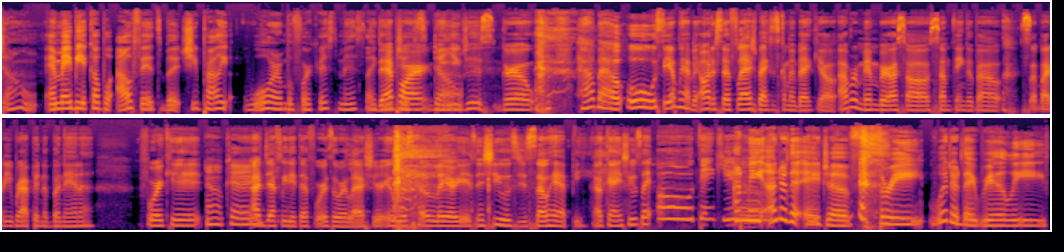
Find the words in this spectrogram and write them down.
don't and maybe a couple outfits but she probably wore them before christmas like that part. don't And you just, girl, how about? Oh, see, I'm having all the stuff. Flashbacks is coming back, y'all. I remember I saw something about somebody wrapping a banana for a kid. okay I definitely did that for Zora last year. It was hilarious, and she was just so happy. Okay, she was like, "Oh, thank you." I mean, under the age of three, what are they really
